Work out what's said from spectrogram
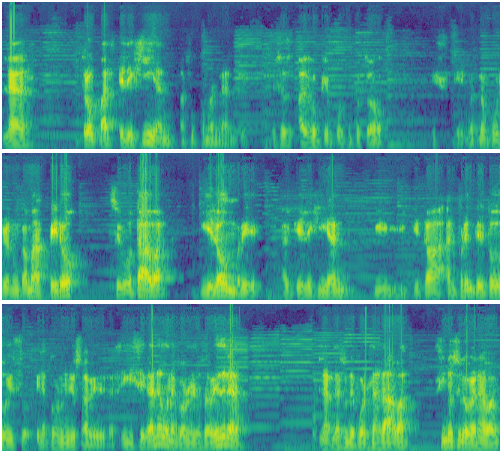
las tropas elegían a sus comandantes. Eso es algo que, por supuesto, eh, no, ocurrió nunca más, pero se votaba y el hombre al que elegían y, que estaba al frente de todo eso era Cornelio Saavedra. Si se ganaban a Cornelio Saavedra, la relación de fuerzas daba, si no se lo ganaban,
